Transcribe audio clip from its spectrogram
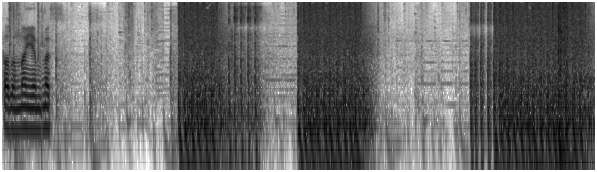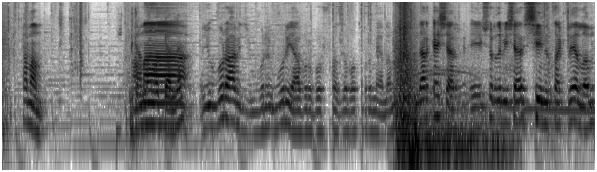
tadından yenmez. Bir Tamam. tane daha Ama vur abi vur, vur ya vur vur fazla bot vurmayalım. Şimdi arkadaşlar e, şurada bir işaret şeyini saklayalım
